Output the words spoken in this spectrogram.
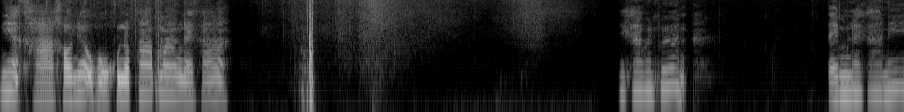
เนี่ยขาเขาเนี่ยโอ้โหคุณภาพมากเลยค่ะ นี่ค่ะเพื่อนๆ เต็มเลยค่ะนี่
